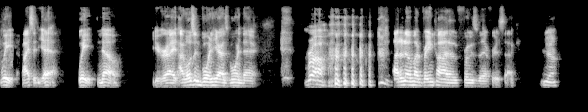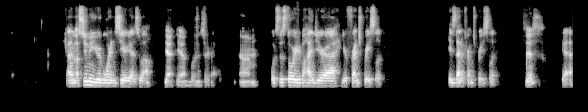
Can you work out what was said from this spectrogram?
Wait, I said yeah. Wait, no. You're right. I wasn't born here. I was born there. Bro. I don't know. My brain kind of froze there for a sec. yeah, I'm assuming you were born in Syria as well. yeah, yeah. Born in Syria. Um, What's the story behind your uh, your French bracelet? Is that a French bracelet? this? Yeah.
